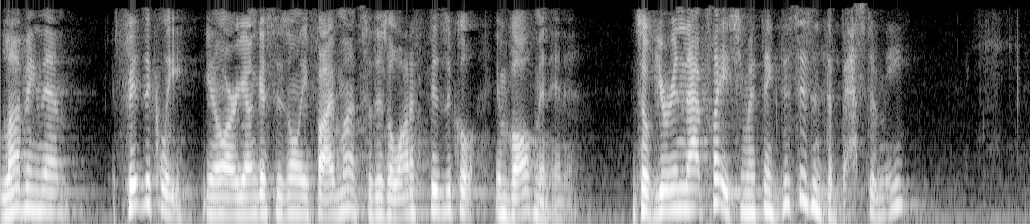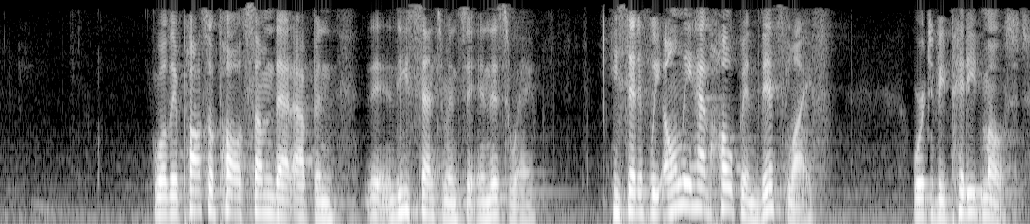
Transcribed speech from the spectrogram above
loving them physically. You know, our youngest is only five months, so there's a lot of physical involvement in it. And so if you're in that place, you might think, this isn't the best of me. Well, the Apostle Paul summed that up in these sentiments in this way. He said, If we only have hope in this life, we're to be pitied most.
